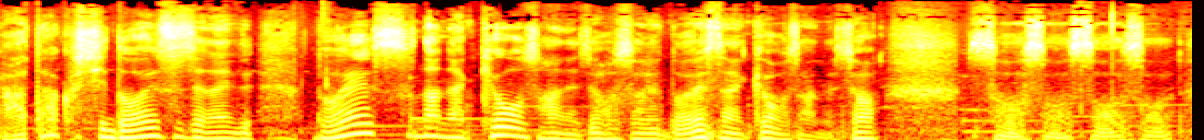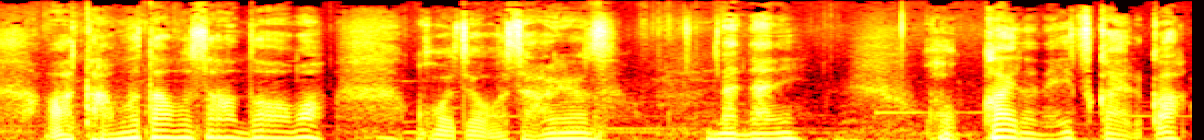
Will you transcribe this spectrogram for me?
私ド S じゃないんで、ド S なのは京さんでしょ？それド S なのは京さんでしょ？そうそうそうそう。あ、タムタムさんどうも。ご乗車ありがとう。なになに北海道ね、いつ帰るか？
